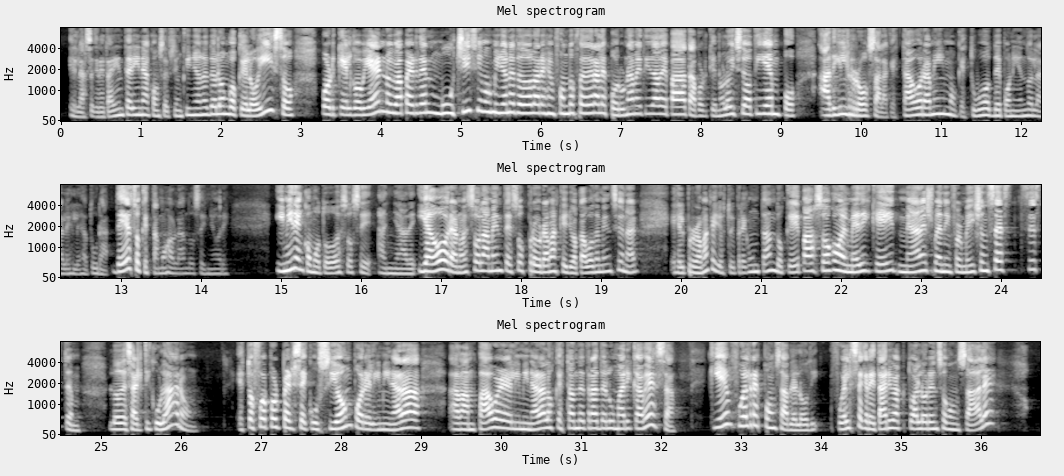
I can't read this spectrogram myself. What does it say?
la secretaria interina Concepción Quiñones de Longo, que lo hizo porque el gobierno iba a perder muchísimos millones de dólares en fondos federales por una metida de pata, porque no lo hizo a tiempo Adil Rosa, la que está ahora mismo, que estuvo deponiendo en la legislatura. De eso que estamos hablando, señores. Y miren cómo todo eso se añade. Y ahora no es solamente esos programas que yo acabo de mencionar, es el programa que yo estoy preguntando. ¿Qué pasó con el Medicaid Management Information System? Lo desarticularon. Esto fue por persecución, por eliminar a, a Manpower, eliminar a los que están detrás de Lumar y Cabeza. ¿Quién fue el responsable? ¿Fue el secretario actual Lorenzo González?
